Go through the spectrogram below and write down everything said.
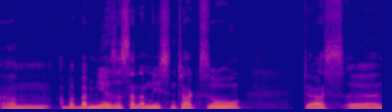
Ähm, aber bei mir ist es dann am nächsten Tag so, dass äh,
